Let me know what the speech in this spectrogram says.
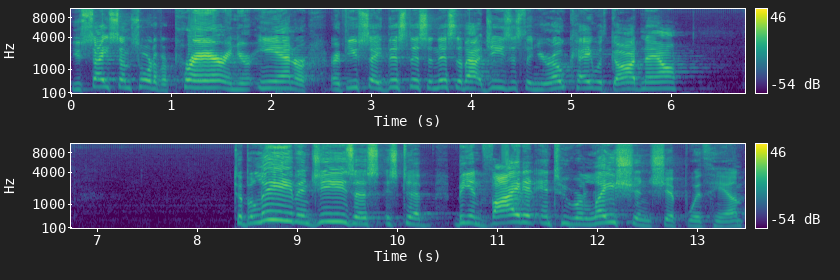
you say some sort of a prayer and you're in, or, or if you say this, this, and this about Jesus, then you're okay with God now. To believe in Jesus is to be invited into relationship with Him,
